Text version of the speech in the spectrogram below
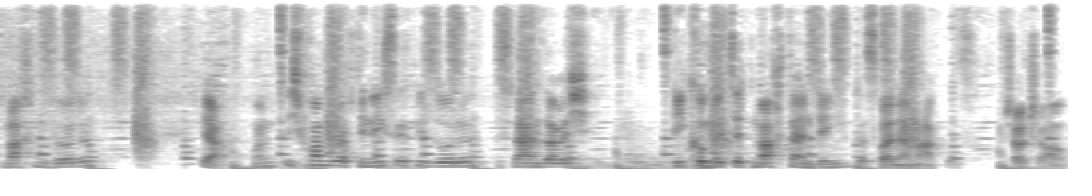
machen würde. Ja, und ich freue mich auf die nächste Episode. Bis dahin sage ich, be committed, mach dein Ding. Das war der Markus. Ciao, ciao.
